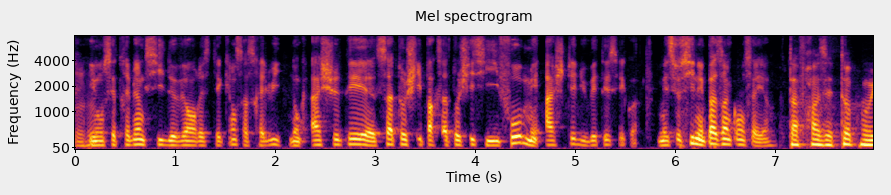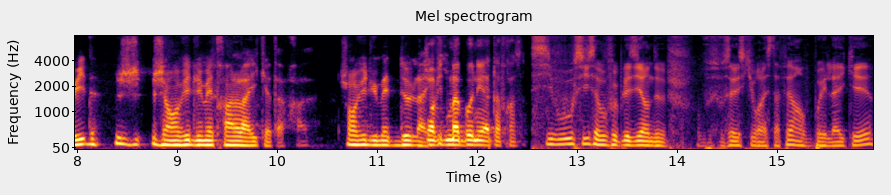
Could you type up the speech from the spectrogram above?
Mhm. Et on sait très bien que s'il devait en rester qu'un, ça serait lui. Donc acheter euh, Satoshi par Satoshi s'il faut, mais acheter du BTC, quoi. Mais ceci n'est pas un conseil. hein. Ta phrase est top, Moïd. J- J'ai envie de lui mettre un like à ta phrase. J'ai envie de lui mettre deux likes. J'ai envie de m'abonner à ta phrase. Si vous aussi ça vous fait plaisir, de... pff, vous vous savez ce qu'il vous reste à faire, hein. vous pouvez liker, vous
